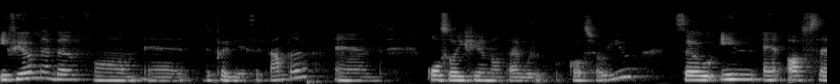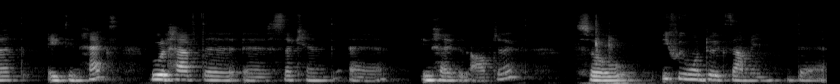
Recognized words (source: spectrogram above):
If you remember from uh, the previous example, and also if you're not, I will of course show you. So in uh, offset 18 hex, we will have the uh, second uh, inherited object. So if we want to examine the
